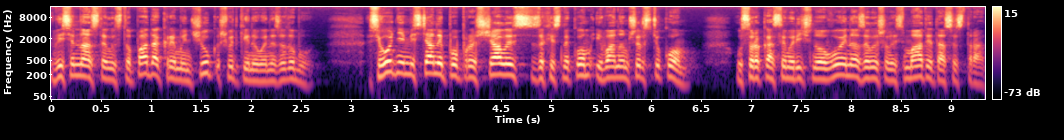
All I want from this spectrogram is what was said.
18 листопада Кременчук, швидкі новини за добу. Сьогодні містяни попрощались з захисником Іваном Шерстюком. У 47-річного воїна залишились мати та сестра.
